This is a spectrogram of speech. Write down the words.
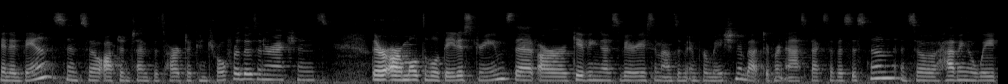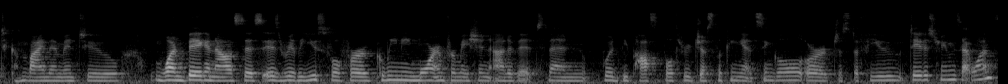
in advance and so oftentimes it's hard to control for those interactions. There are multiple data streams that are giving us various amounts of information about different aspects of a system and so having a way to combine them into one big analysis is really useful for gleaning more information out of it than would be possible through just looking at single or just a few data streams at once.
